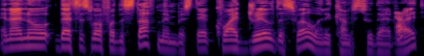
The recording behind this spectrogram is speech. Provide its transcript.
And i know that's as well for the staff members. They're quite drilled as well when it comes to that right?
